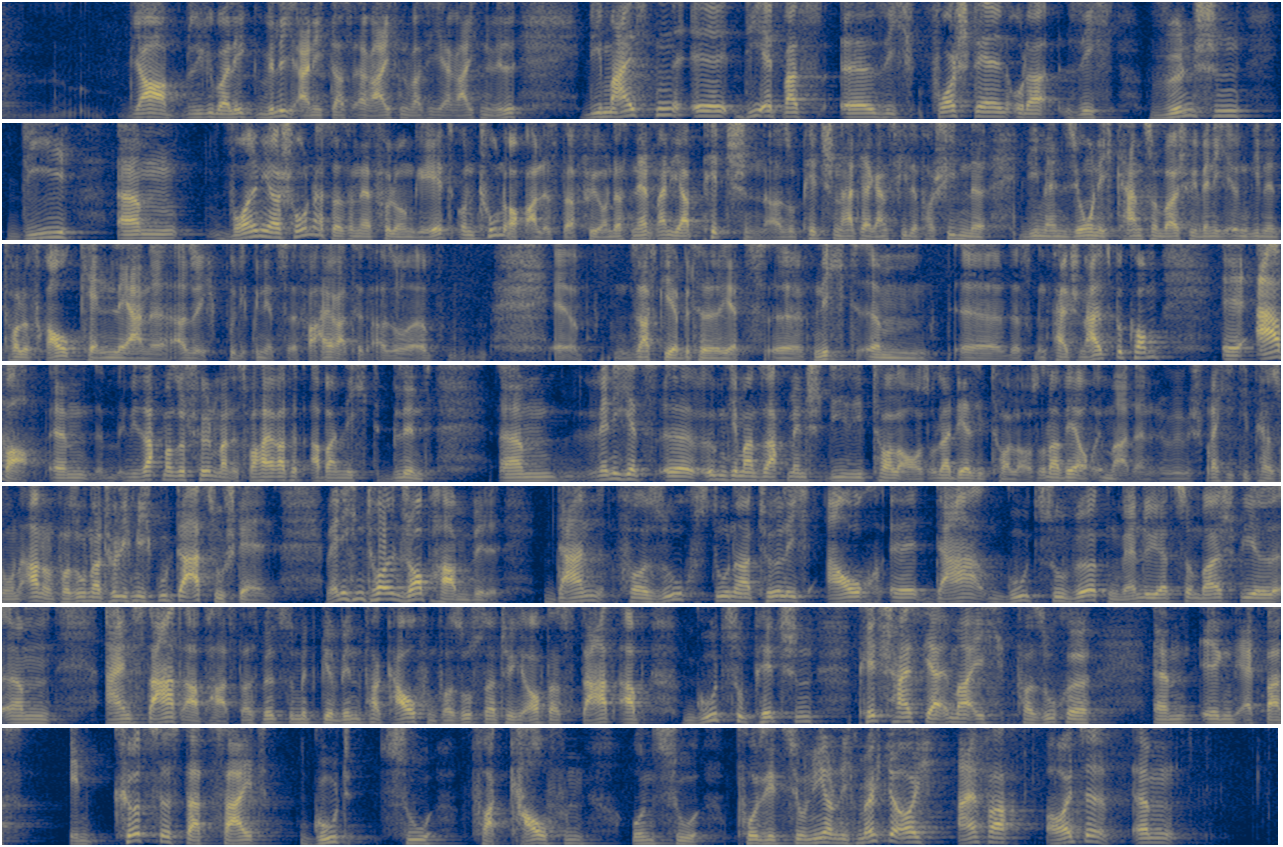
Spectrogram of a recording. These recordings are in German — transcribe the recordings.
ja, sich überlegt, will ich eigentlich das erreichen, was ich erreichen will. Die meisten, äh, die etwas äh, sich vorstellen oder sich wünschen, die ähm, wollen ja schon, dass das in Erfüllung geht und tun auch alles dafür. Und das nennt man ja Pitchen. Also Pitchen hat ja ganz viele verschiedene Dimensionen. Ich kann zum Beispiel, wenn ich irgendwie eine tolle Frau kennenlerne, also ich, ich bin jetzt äh, verheiratet, also äh, äh, Saskia bitte jetzt äh, nicht ähm, äh, das in falschen Hals bekommen. Äh, aber, ähm, wie sagt man so schön, man ist verheiratet, aber nicht blind. Ähm, wenn ich jetzt äh, irgendjemand sagt, Mensch, die sieht toll aus oder der sieht toll aus oder wer auch immer, dann spreche ich die Person an und versuche natürlich, mich gut darzustellen. Wenn ich einen tollen Job haben will, dann versuchst du natürlich auch äh, da gut zu wirken. Wenn du jetzt zum Beispiel ähm, ein Startup hast, das willst du mit Gewinn verkaufen, versuchst du natürlich auch das Startup gut zu pitchen. Pitch heißt ja immer, ich versuche ähm, irgendetwas in kürzester Zeit gut zu verkaufen und zu positionieren. Und ich möchte euch einfach heute ähm,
